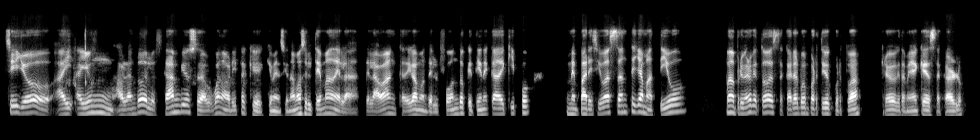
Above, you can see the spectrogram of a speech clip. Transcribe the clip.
Sí, yo, hay, hay un, hablando de los cambios, eh, bueno, ahorita que, que mencionamos el tema de la, de la banca, digamos, del fondo que tiene cada equipo, me pareció bastante llamativo. Bueno, primero que todo, destacar el buen partido de Courtois, creo que también hay que destacarlo.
